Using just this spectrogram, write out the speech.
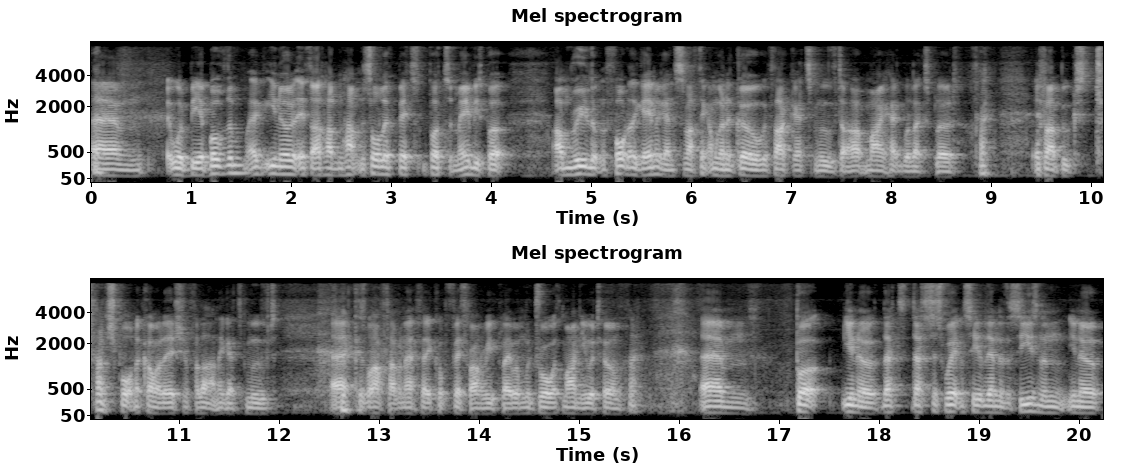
um, it would be above them, you know, if that hadn't happened. It's all if bits, buts, and maybes, but I'm really looking forward to the game against them. I think I'm going to go if that gets moved. Uh, my head will explode if I book transport and accommodation for that and it gets moved because uh, we'll have to have an FA Cup fifth round replay when we draw with Man U at home. um, but you know, let's let's just wait and see at the end of the season, and you know.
